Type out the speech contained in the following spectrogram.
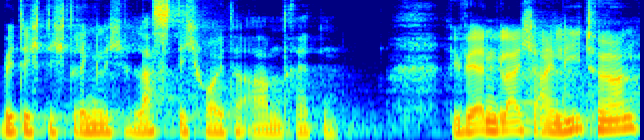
bitte ich dich dringlich, lass dich heute Abend retten. Wir werden gleich ein Lied hören.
